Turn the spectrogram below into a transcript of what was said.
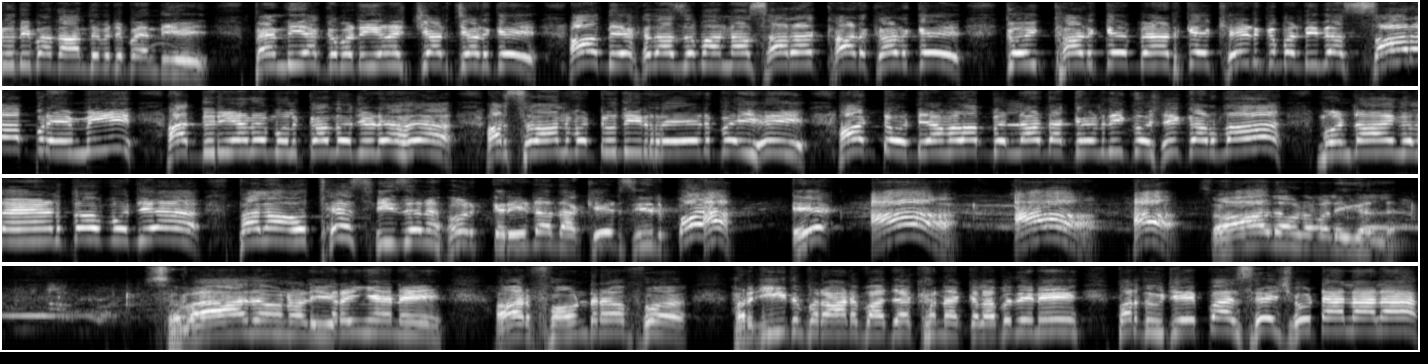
ਮੈਦਾਨ ਦੇ ਵਿੱਚ ਪੈਂਦੀ ਹੋਈ। ਪੈਂਦੀਆਂ ਕਬੱਡੀਆਂ ਨੇ ਚੜ ਚੜ ਕੇ, ਆਹ ਦੇਖਦਾ ਜ਼ਮਾਨਾ ਸਾਰਾ ਖੜ ਖੜ ਕੇ, ਕੋਈ ਖੜ ਕੇ ਬੈਠ ਕੇ ਖੇਡ ਕਬੱਡੀ ਦਾ ਸਾਰਾ ਪ੍ਰੇਮੀ ਆ ਦੁਨੀਆ ਦੇ ਮੁਲਕਾਂ ਤੋਂ ਜੁੜਿਆ ਹੋਇਆ। ਅਰਸਲਾਨ ਵੱਟੂ ਦੀ ਰੇਡ ਪਈ ਹੋਈ। ਆ ਟੋਡਿਆਂ ਵਾਲਾ ਬਿੱਲਾ ਟੱਕਣ ਦੀ ਕੋਸ਼ਿਸ਼ ਕਰਦਾ। ਮੁੰਡਾ ਇੰਗਲੈਂਡ ਤੋਂ ਪੁੱਜਿਆ। ਪਹਿਲਾਂ ਉੱਥੇ ਸੀਜ਼ਨ, ਹੁਣ ਕੈਨੇਡਾ ਦਾ ਖੇਡ ਸੀ। ਪਾ, ਇਹ ਆ ਆ ਆ, ਸਵਾਦ ਆਉਣ ਵਾਲੀ ਗੱਲ ਹੈ। ਸਵਾਦ ਆਉਣ ਵਾਲੀ ਰਹੀਆਂ ਨੇ ਔਰ founder of Harjit Brar Bajakhana club ਦੇ ਨੇ। ਪਰ ਦੂਜੇ ਪਾਸੇ ਛੋਟਾ ਲਾਲਾ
